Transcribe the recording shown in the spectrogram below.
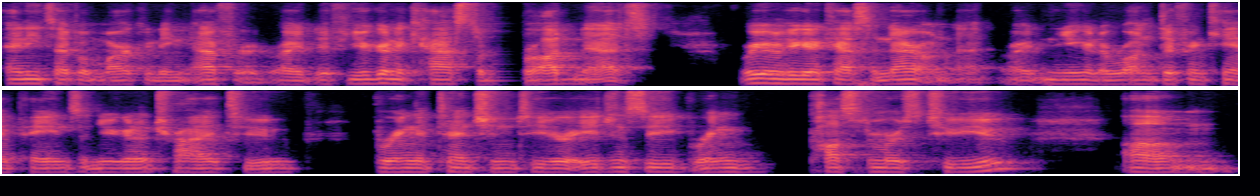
any type of marketing effort right? If you're going to cast a broad net or even if you're going to cast a narrow net right and you're going to run different campaigns and you're going to try to bring attention to your agency bring customers to you um,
